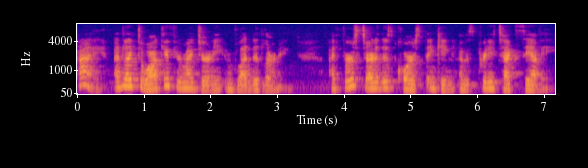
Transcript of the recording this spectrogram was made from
Hi, I'd like to walk you through my journey in blended learning. I first started this course thinking I was pretty tech savvy.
